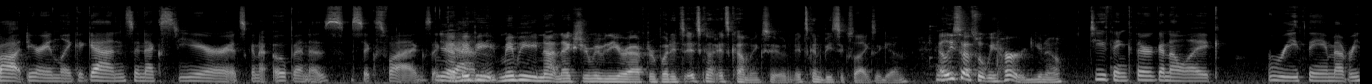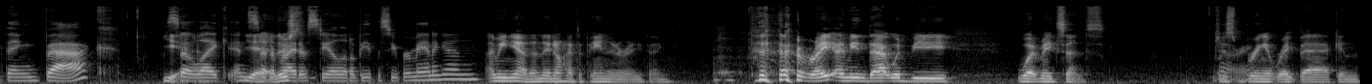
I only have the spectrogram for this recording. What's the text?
bought Darien Lake again, so next year it's going to open as Six Flags again. Yeah, maybe maybe not next year, maybe the year after, but it's it's gonna it's coming soon. It's gonna be Six Flags again. At least that's what we heard, you know. Do you think they're going to like retheme everything back? Yeah. So like Yeah, instead of there's- Ride of Steel, it'll be the Superman again. I mean, yeah, then they don't have to paint it or anything, right? I mean, that would be what makes sense. Just Alright. bring it right back and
